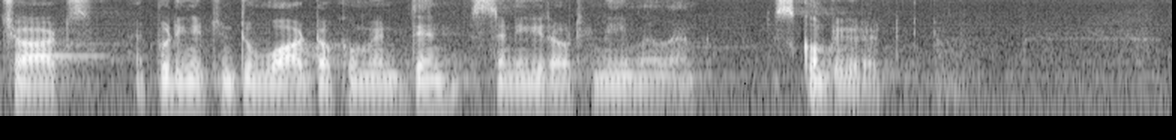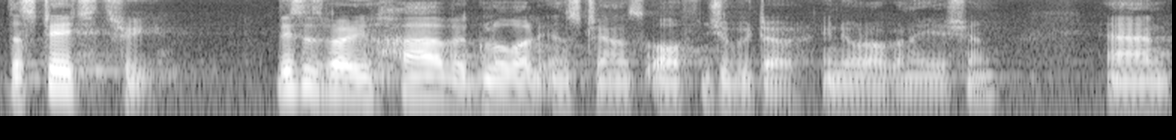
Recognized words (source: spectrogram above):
charts and putting it into Word document, then sending it out in email, and it's complicated. The stage three, this is where you have a global instance of Jupyter in your organization, and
